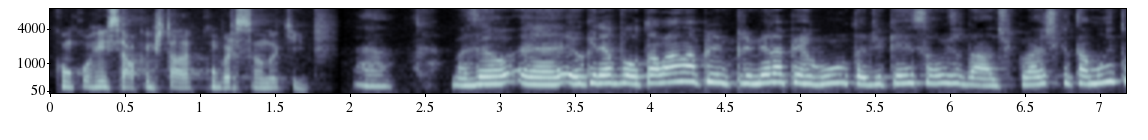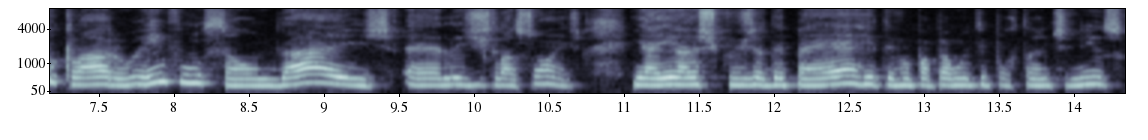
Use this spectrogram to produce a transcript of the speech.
concorrencial que a gente está conversando aqui. É, mas eu, é, eu queria voltar lá na primeira pergunta de quem são os dados, porque eu acho que está muito claro, em função das é, legislações, e aí acho que o GDPR teve um papel muito importante nisso,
